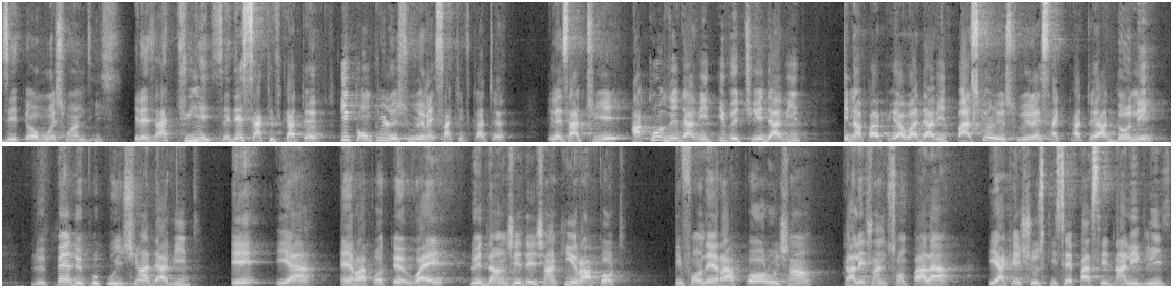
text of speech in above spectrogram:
Ils étaient au moins 70. Il les a tués. C'est des sacrificateurs, y compris le souverain sacrificateur. Il les a tués à cause de David. Il veut tuer David. Il n'a pas pu avoir David parce que le souverain sacrificateur a donné le pain de proposition à David et il y a un rapporteur. Vous voyez le danger des gens qui rapportent, qui font des rapports aux gens quand les gens ne sont pas là. Il y a quelque chose qui s'est passé dans l'église.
